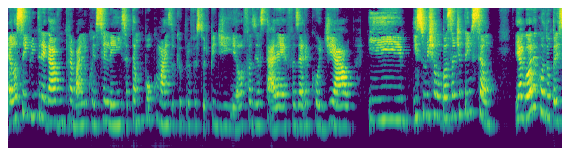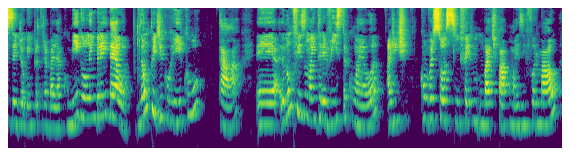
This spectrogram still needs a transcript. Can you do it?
ela sempre entregava um trabalho com excelência, até um pouco mais do que o professor pedia. Ela fazia as tarefas, era cordial e isso me chamou bastante atenção. E agora, quando eu precisei de alguém para trabalhar comigo, eu lembrei dela. Não pedi currículo, tá? É, eu não fiz uma entrevista com ela. A gente conversou assim, fez um bate-papo mais informal,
